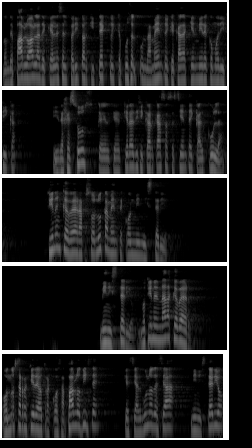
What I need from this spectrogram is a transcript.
donde Pablo habla de que él es el perito arquitecto y que puso el fundamento y que cada quien mire cómo edifica, y de Jesús, que el que quiera edificar casa se sienta y calcula, tienen que ver absolutamente con ministerio. Ministerio, no tiene nada que ver o no se refiere a otra cosa. Pablo dice que si alguno desea ministerio,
